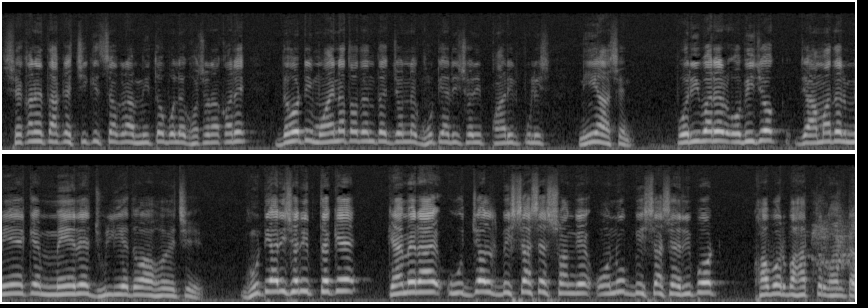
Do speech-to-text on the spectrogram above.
সেখানে তাকে চিকিৎসকরা মৃত বলে ঘোষণা করে, দেহটি ময়নাতদন্তের জন্য ঘুঁটিয়ারি শরীফ ফাঁড়ির পুলিশ নিয়ে আসেন। পরিবারের অভিযোগ যে আমাদের মেয়েকে মেরে ঝুলিয়ে দেওয়া হয়েছে। ঘুটিয়ারি শরীফ থেকে ক্যামেরায় উজ্জ্বল বিশ্বাসের সঙ্গে অনুপ বিশ্বাসের রিপোর্ট, খবর বাহাত্তর ঘণ্টা।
